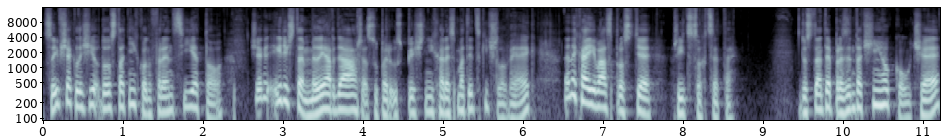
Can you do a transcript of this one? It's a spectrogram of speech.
co ji však liší od ostatních konferencí je to, že i když jste miliardář a super úspěšný charismatický člověk, nenechají vás prostě říct, co chcete. Dostanete prezentačního kouče,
